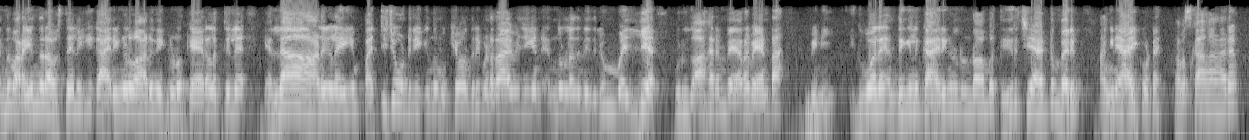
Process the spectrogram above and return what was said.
എന്ന് പറയുന്ന ഒരു അവസ്ഥയിലേക്ക് കാര്യങ്ങൾ മാറി നിൽക്കുന്നു. കേരളത്തിലെ എല്ലാ ആളുകളെയും പറ്റിച്ചുകൊണ്ടിരിക്കുന്നു മുഖ്യമന്ത്രി പിണറായി വിജയൻ എന്നുള്ളതിന് ഇതിലും വലിയ ഒരു ഉദാഹരണം വേറെ വേണ്ട. ഇനി ഇതുപോലെ എന്തെങ്കിലും കാര്യങ്ങൾ ഉണ്ടാകുമ്പോൾ തീർച്ചയായിട്ടും വരും. അങ്ങനെ ആയിക്കോട്ടെ. നമസ്കാരം.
